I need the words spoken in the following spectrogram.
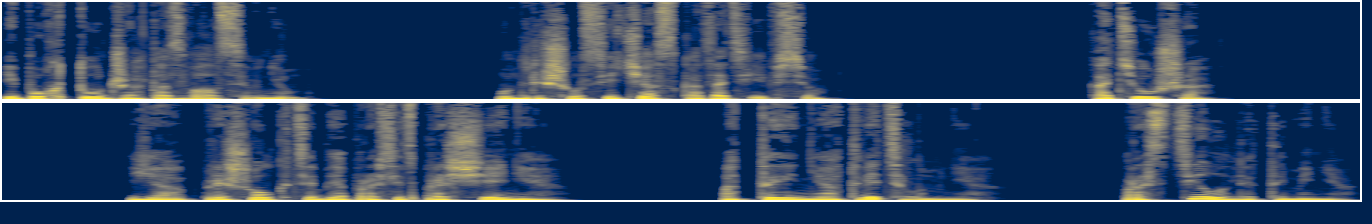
и Бог тут же отозвался в нем. Он решил сейчас сказать ей все. Катюша, я пришел к тебе просить прощения, а ты не ответила мне. Простила ли ты меня?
